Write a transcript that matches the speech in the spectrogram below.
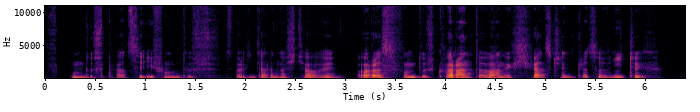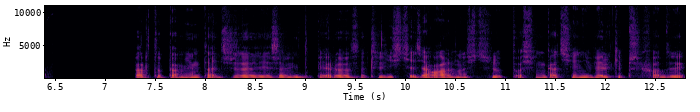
Fundusz Pracy i Fundusz Solidarnościowy oraz Fundusz Gwarantowanych Świadczeń Pracowniczych. Warto pamiętać, że jeżeli dopiero zaczęliście działalność lub osiągacie niewielkie przychody,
